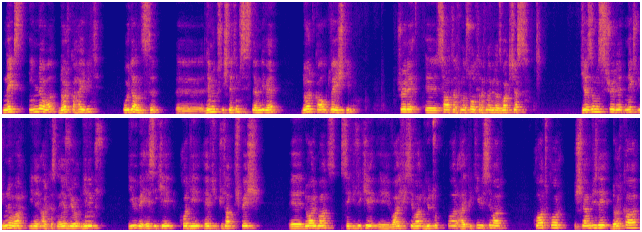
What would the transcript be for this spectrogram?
Next Innova 4K Hybrid uydu alıcısı e, Linux işletim sistemli ve 4K Ultra HD. Şöyle e, sağ tarafına sol tarafına biraz bakacağız. Cihazımız şöyle Next Innova yine arkasında yazıyor. Linux DVB S2 Kodi H 265 e, Dual Band 802 e, Wi-Fi'si var. YouTube var. IPTV'si var. Quad Core işlemcili 4K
